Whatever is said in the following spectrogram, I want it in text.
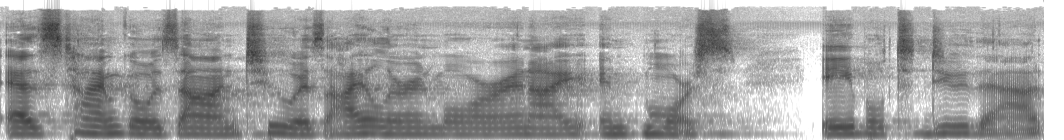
as time goes on, too, as I learn more and I am more able to do that.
